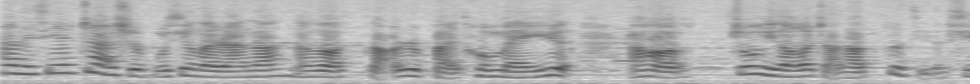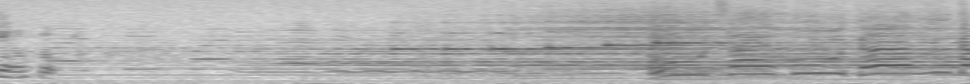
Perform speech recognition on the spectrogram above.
让那些暂时不幸的人呢，能够早日摆脱霉运，然后终于能够找到自己的幸福。不在乎等待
